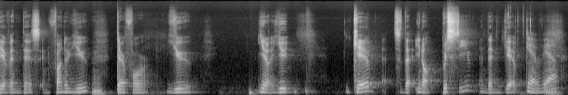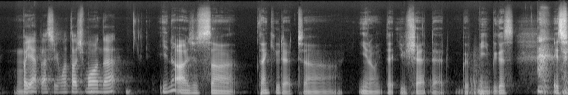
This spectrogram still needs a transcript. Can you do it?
given this in front of you. Therefore, you, you know, you give so that you know receive and then give. Give. Yeah. But yeah, Pastor, you want to touch more on that? You know, I just uh, thank you that uh, you know that you shared that with me because it's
